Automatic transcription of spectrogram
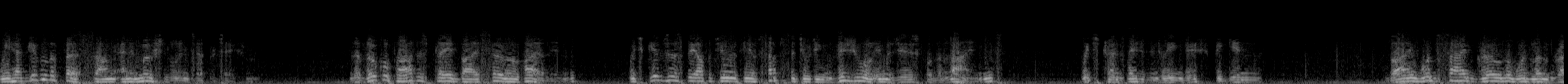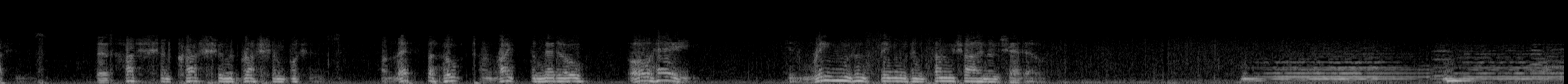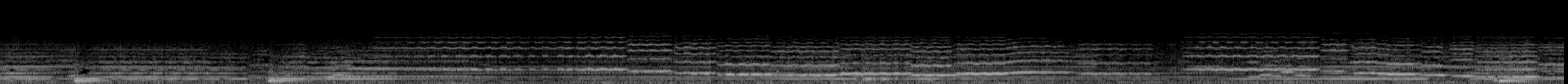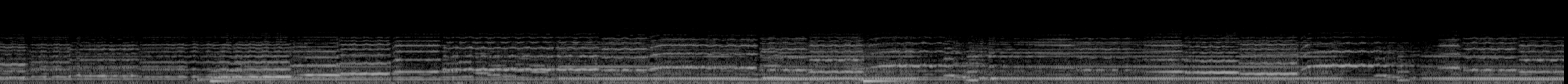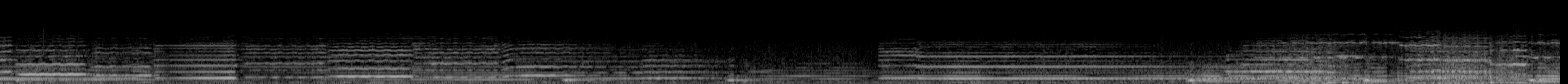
we have given the first song an emotional interpretation. The vocal part is played by solo violin, which gives us the opportunity of substituting visual images for the lines, which translated into English begin, By woodside grow the woodland rushes, there's hush and crush in the brush and bushes, on left the holt and right the meadow, oh hey! It rings and sings in sunshine and shadow.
